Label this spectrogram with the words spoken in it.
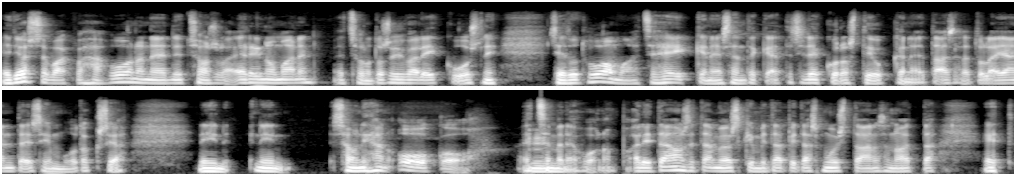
Että jos se vaikka vähän huononee, että nyt se on sulla erinomainen, että se on tosi hyvä liikkuvuus, niin se tulet huomaa, että se heikkenee sen takia, että sidekudos tiukkenee tai siellä tulee jänteisiin muutoksia, niin, niin se on ihan ok, että mm. se menee huonompaa. Eli tämä on sitä myöskin, mitä pitäisi muistaa aina sanoa, että, että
